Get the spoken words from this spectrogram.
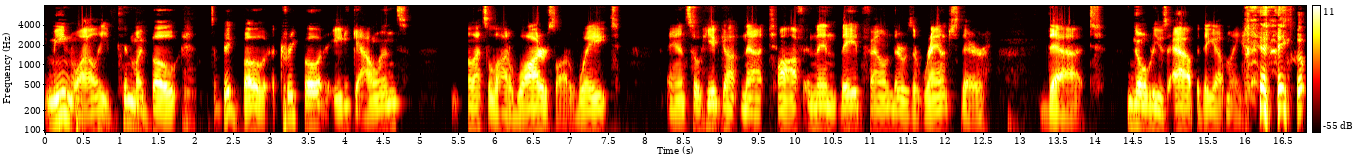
Meanwhile, he pinned my boat. It's a big boat, a creek boat, 80 gallons. Well, that's a lot of water. It's a lot of weight. And so he had gotten that off. And then they had found there was a ranch there that nobody was at, but they got my they put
